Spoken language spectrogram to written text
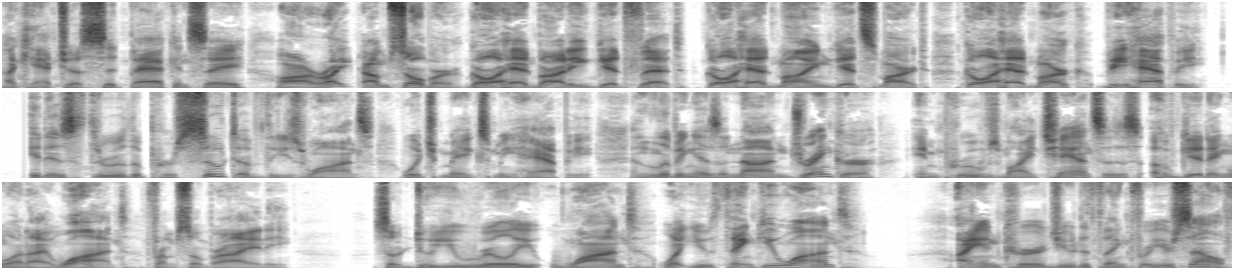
I can't just sit back and say, All right, I'm sober. Go ahead, body, get fit. Go ahead, mind, get smart. Go ahead, Mark, be happy. It is through the pursuit of these wants which makes me happy, and living as a non drinker improves my chances of getting what I want from sobriety. So, do you really want what you think you want? I encourage you to think for yourself.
